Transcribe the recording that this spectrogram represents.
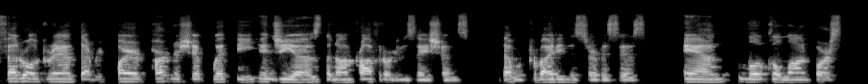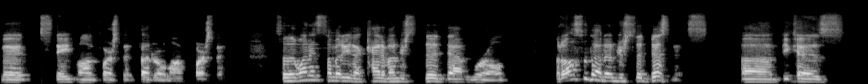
federal grant that required partnership with the NGOs, the nonprofit organizations that were providing the services, and local law enforcement, state law enforcement, federal law enforcement. So they wanted somebody that kind of understood that world, but also that understood business um, because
